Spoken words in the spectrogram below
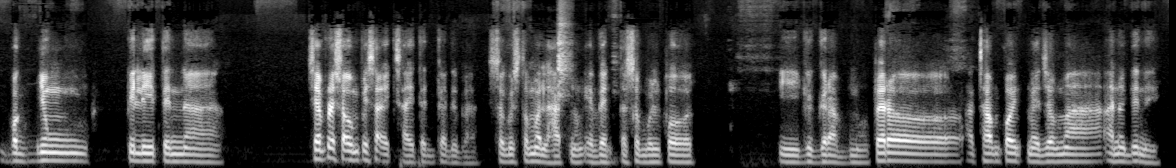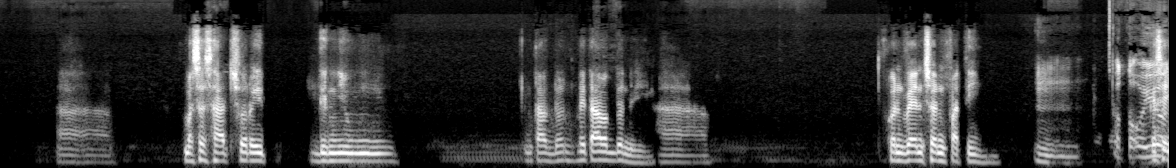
Wag yung pilitin na Siyempre sa umpisa excited ka, 'di ba? So gusto mo lahat ng event na sumulpot i-grab mo. Pero at some point medyo ma ano din eh. ah, masasaturate din yung ang tawag doon, may tawag doon eh. ah, convention fatigue. Mm. Totoo yun. Kasi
